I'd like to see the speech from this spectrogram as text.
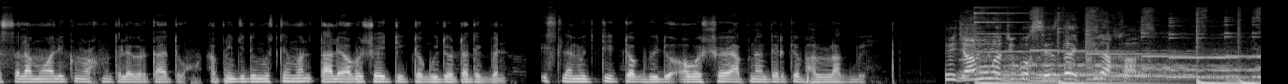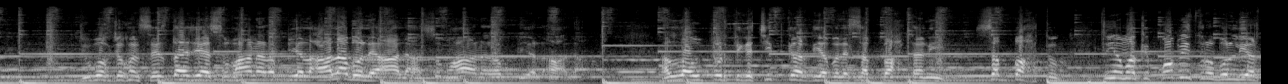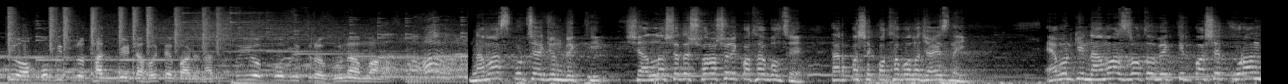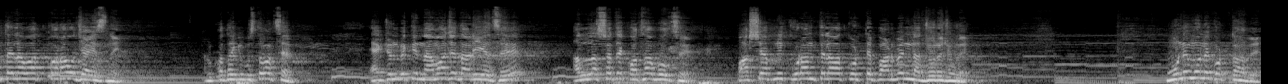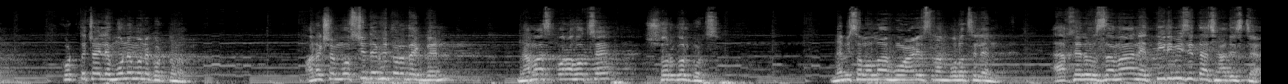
আসসালামু আলাইকুম রহমতুল্লাহ বরকাত আপনি যদি মুসলিম হন, তাহলে অবশ্যই টিকটক ভিডিওটা দেখবেন। ইসলামিক টিকটক ভিডিও অবশ্যই আপনাদেরকে ভালো লাগবে। তুমি জানো না যুবক শেষদায় কি রাখা যুবক যখন শেষদায় যায় সুবহান রব্বিয়াল আলা বলে, আলা সুবহান রব্বিয়াল আলা। আল্লাহ উপর থেকে চিৎকার দিয়া বলে, সাব্বাহতানি সাব্বাহতুক তুই আমাকে পবিত্র বললি আর তুই অপবিত্র থাকবি, এটা হতে পারে না। তুইও পবিত্র গুনামা। নামাজ পড়ছে একজন ব্যক্তি, সে আল্লাহর সাথে সরাসরি কথা বলছে, তার পাশে কথা বলা জায়েজ নেই। এমনকি নামাজরত ব্যক্তির পাশে কোরআন তেলাওয়াত করাও জায়েজ নেই। আমি কথা কি বুঝতে পারছেন? একজন ব্যক্তি নামাজে দাঁড়িয়েছে, আল্লাহর সাথে কথা বলছে, পাশে আপনি কোরআন তেলাওয়াত করতে পারবেন না জোরে জোরে। মনে মনে করতে হবে। করতে চাইলে মনে মনে করতে হবে। অনেক সময় মসজিদের ভিতরে দেখবেন, নামাজ পড়া হচ্ছে, শোরগোল করছে। নবী সাল্লাল্লাহু আলাইহি সাল্লাম বলেছিলেন আখিরুজ্জামানে তিরমিজিতে আছে হাদিসটা।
